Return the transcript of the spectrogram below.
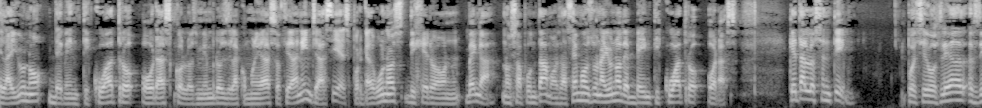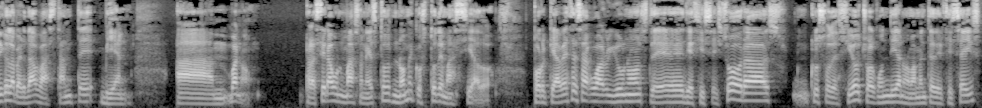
el ayuno de 24 horas con los miembros de la comunidad Sociedad Ninja. Así es, porque algunos dijeron, venga, nos apuntamos, hacemos un ayuno de 24 horas. ¿Qué tal lo sentí? Pues si os, digo la verdad, bastante bien. bueno, para ser aún más honesto, no me costó demasiado. Porque a veces hago ayunos de 16 horas, incluso 18, algún día normalmente 16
